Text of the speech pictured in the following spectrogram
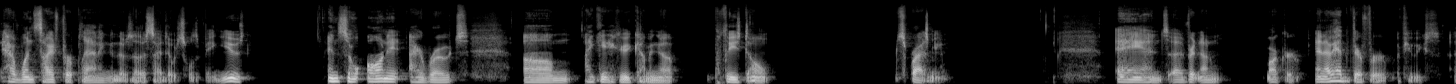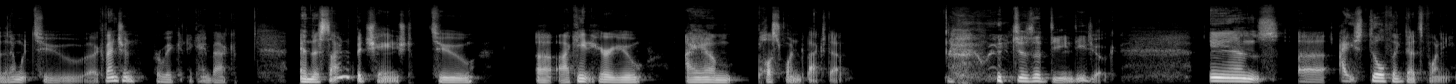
have one side for planning, and there was another side that was being used. And so on it, I wrote, um, I can't hear you coming up. Please don't surprise me. And I've written on marker, and I had it there for a few weeks. And then I went to a convention for a week, and I came back, and the sign had been changed to uh, "I can't hear you. I am plus one to backstab," which is a D and D joke. And uh, I still think that's funny.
